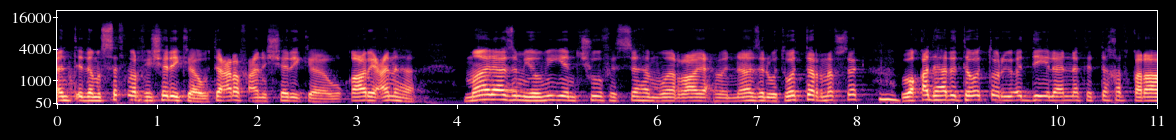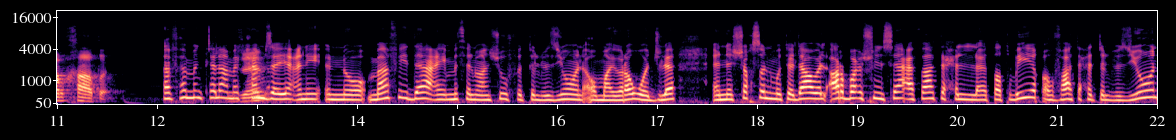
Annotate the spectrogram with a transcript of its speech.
أنت إذا مستثمر في شركة وتعرف عن الشركة وقاري عنها ما لازم يوميا تشوف السهم وين رايح وين نازل وتوتر نفسك. وقد هذا التوتر يؤدي إلى أنك تتخذ قرار خاطئ. أفهم من كلامك زين. حمزة يعني إنه ما في داعي مثل ما نشوف في التلفزيون أو ما يروج له إن الشخص المتداول 24 ساعة فاتح التطبيق أو فاتح التلفزيون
